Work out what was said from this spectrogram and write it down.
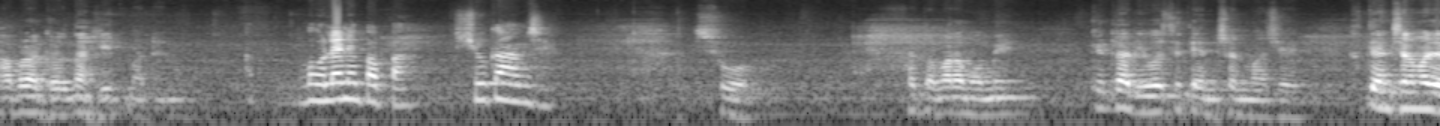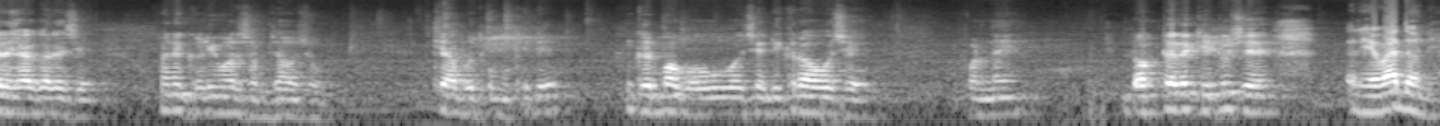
આપણા ઘરના હિત માટેનું. બોલે ને પપ્પા શું કામ છે? શું તમારા મમ્મી કેટલા દિવસથી ટેન્શનમાં છે? ટેન્શનમાં જ રહ્યા કરે છે. અને ઘણીવાર સમજાવું છું કે આ બધું મૂકી દે. ઘરમાં વહુઓ છે, દીકરાઓ છે, પણ નહીં. ડૉક્ટરે કીધું છે, રહેવા દો ને.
